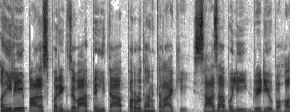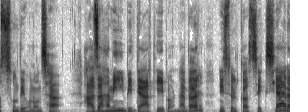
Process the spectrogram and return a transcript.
अहिले पारस्परिक जवाबदेहिता प्रवर्धनका लागि साझा बोली रेडियो बहस सुन्दै हुनुहुन्छ। आज हामी विद्यार्थी भर्ना दर निशुल्क शिक्षा र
